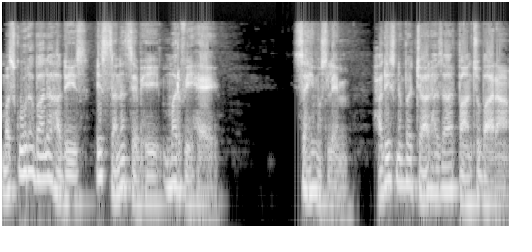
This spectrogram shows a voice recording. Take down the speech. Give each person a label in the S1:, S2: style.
S1: مذکورہ بالا حدیث اس سند سے بھی مروی ہے۔ صحیح مسلم، حدیث نمبر چار ہزار پانچ سو بارہ۔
